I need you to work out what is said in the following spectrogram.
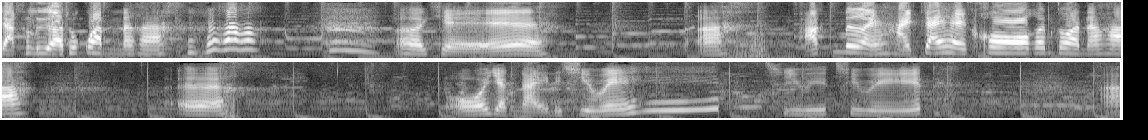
จากเรือทุกวันนะคะ โอเค อะพักเหนื่อยหายใจหายคอกันก่อนนะคะ เออ โอ้ยยังไงในชีวิต ชีวิตชีวิต อะ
